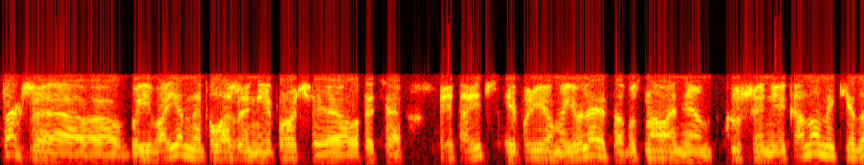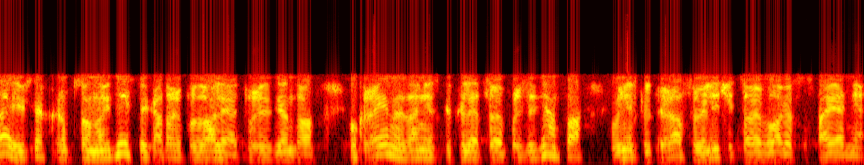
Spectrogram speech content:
Также э, и военное положение и прочие вот эти риторические приемы являются обоснованием крушения экономики, да, и всех коррупционных действий, которые позволяют президенту Украины за несколько лет своего президентства в несколько раз увеличить свое благосостояние.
